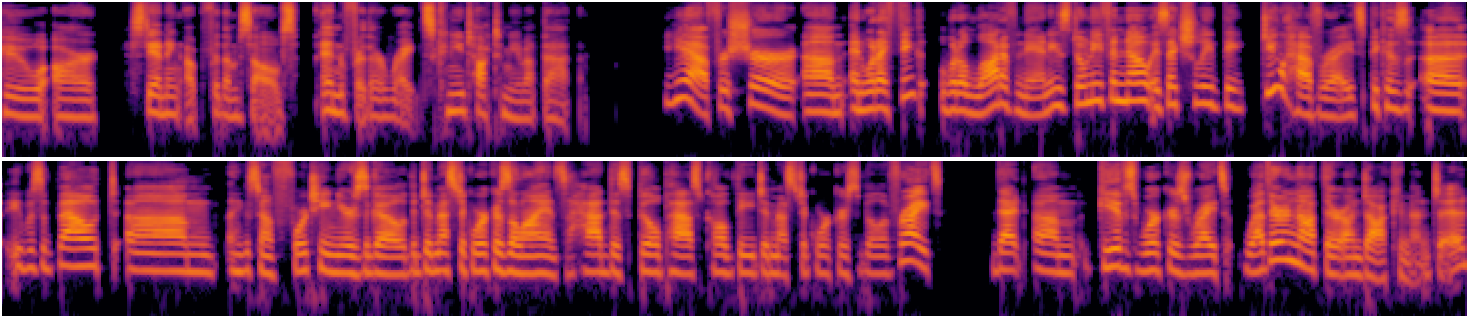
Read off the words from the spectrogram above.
who are standing up for themselves and for their rights. Can you talk to me about that? Yeah, for sure. Um, and what I think, what a lot of nannies don't even know is actually they do have rights because uh, it was about, um, I think it's now 14 years ago, the Domestic Workers Alliance had this bill passed called the Domestic Workers Bill of Rights that um, gives workers rights whether or not they're undocumented,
